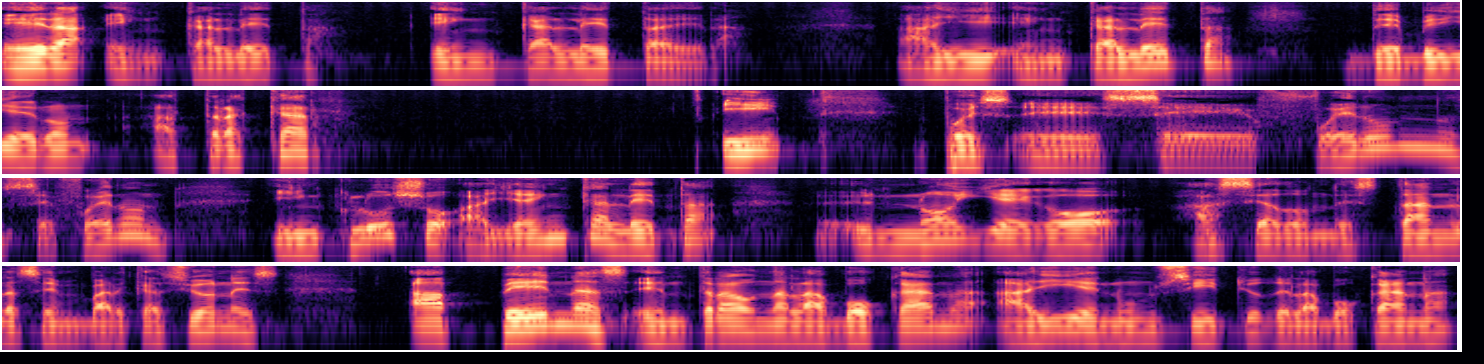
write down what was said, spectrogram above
era en Caleta, en Caleta era. Ahí en Caleta debieron atracar. Y pues eh, se fueron, se fueron. Incluso allá en Caleta eh, no llegó hacia donde están las embarcaciones. Apenas entraron a la bocana, ahí en un sitio de la bocana,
